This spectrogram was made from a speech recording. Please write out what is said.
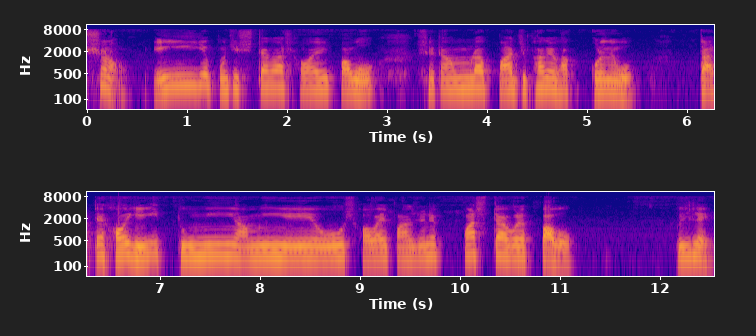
শোনো, এই যে পঁচিশ টাকা সবাই পাবো, সেটা আমরা পাঁচ ভাগে ভাগ করে নেব। তাতে হবে কি, তুমি, আমি, এ, ও, সবাই পাঁচজনে পাঁচ টাকা করে পাবো। বুঝলে?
